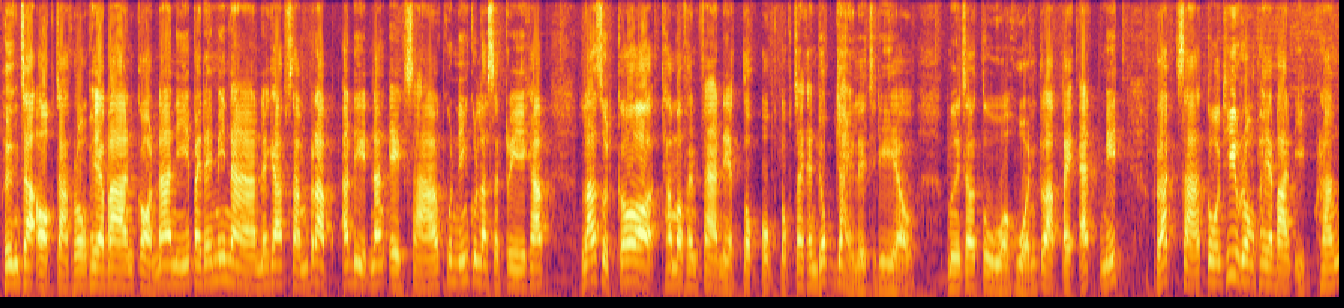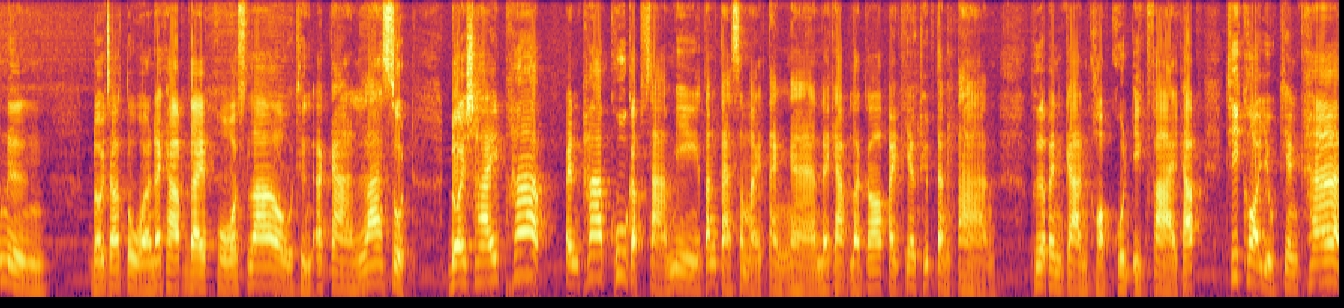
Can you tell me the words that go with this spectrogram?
เพิ่งจะออกจากโรงพยาบาลก่อนหน้านี้ไปได้ไม่นานนะครับสำหรับอดีตนางเอกสาวคุณนิ้งกุลสตรีครับล่าสุดก็ทำเอาแฟนๆเนี่ยตกอกตกใจกันยกใหญ่เลยทีเดียว เมื่อเจ้าตัวหวนกลับไปแอดมิดรักษาตัวที่โรงพยาบาลอีกครั้งหนึ่ง โดยเจ้าตัวนะครับได้โพสต์เล่าถึงอาการล่าสุด โดยใช้ภาพเป็นภาพคู่กับสามีตั้งแต่สมัยแต่งงานนะครับแล้วก็ไปเที่ยวทริปต่างๆ เพื่อเป็นการขอบคุณอีกฝ่ายครับที่คอยอยู่เคียงข้าง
